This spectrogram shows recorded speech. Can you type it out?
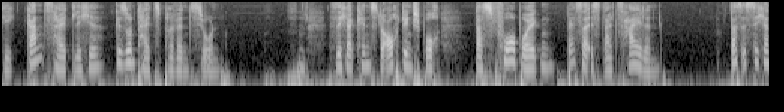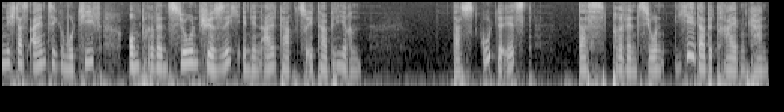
die ganzheitliche Gesundheitsprävention. Sicher kennst du auch den Spruch, dass Vorbeugen besser ist als Heilen. Das ist sicher nicht das einzige Motiv, um Prävention für sich in den Alltag zu etablieren. Das Gute ist, dass Prävention jeder betreiben kann,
